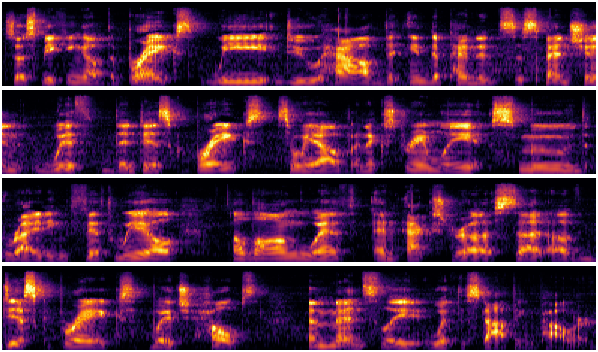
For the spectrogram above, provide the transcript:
So speaking of the brakes, we do have the independent suspension with the disc brakes. So we have an extremely smooth riding fifth wheel along with an extra set of disc brakes, which helps immensely with the stopping power.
